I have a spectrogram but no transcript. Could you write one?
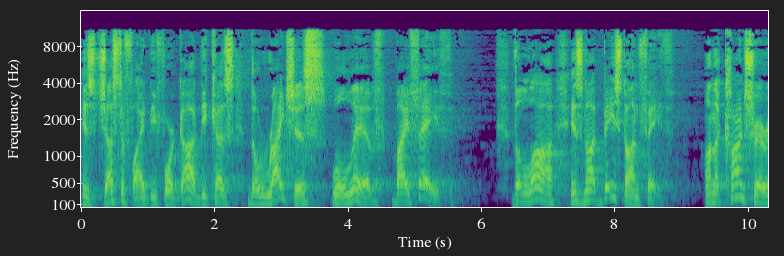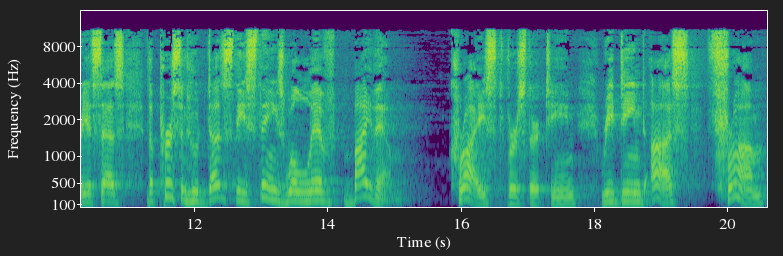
is justified before God because the righteous will live by faith. The law is not based on faith. On the contrary, it says the person who does these things will live by them. Christ, verse 13, redeemed us from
